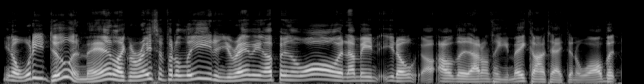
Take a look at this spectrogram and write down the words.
you know, what are you doing, man? Like we're racing for the lead, and you ran me up in the wall. And I mean, you know, although I don't think he made contact in the wall, but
